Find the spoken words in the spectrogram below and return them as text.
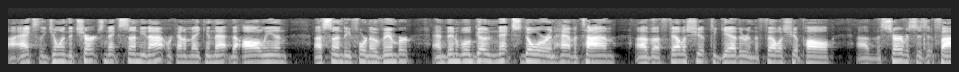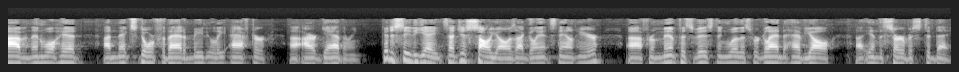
uh, actually join the church next Sunday night. We're kind of making that the all in uh, Sunday for November. And then we'll go next door and have a time of fellowship together in the fellowship hall. Uh, the service is at 5, and then we'll head uh, next door for that immediately after uh, our gathering. Good to see the Yates. I just saw y'all as I glanced down here uh, from Memphis visiting with us. We're glad to have y'all uh, in the service today.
